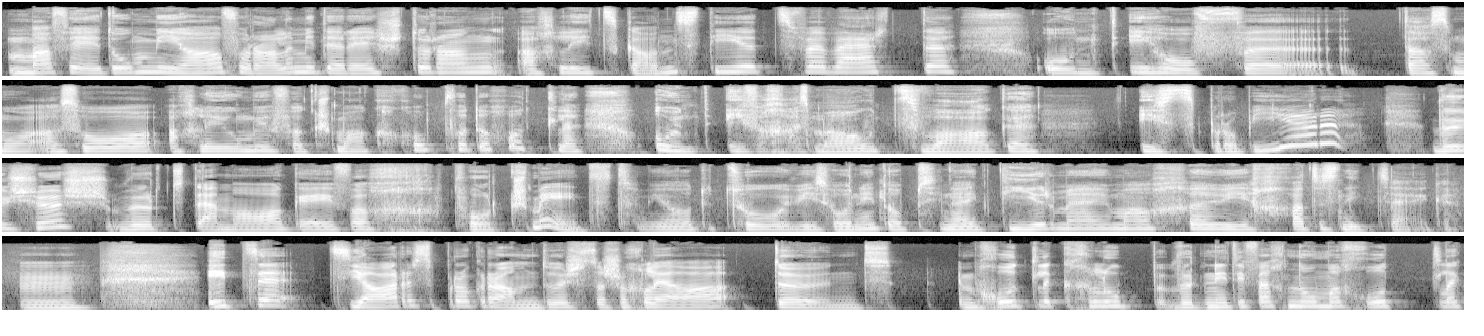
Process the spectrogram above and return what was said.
man fängt um mich an, vor allem in den Restaurants, ein bisschen das Ganztier zu verwerten. Und ich hoffe, dass man auch so ein bisschen um mich auf den Geschmack kommt von den Kotteln. Und einfach mal zu wagen, ist zu probieren. Weil sonst wird der Magen einfach vorgeschmäht. Ja, dazu, wieso nicht, ob sie ein Tiermehl machen, ich kann das nicht sagen. Mm. Jetzt äh, das Jahresprogramm, du hast es schon ein bisschen angetönt. Im Kuttler-Club wird nicht einfach nur Kutteln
